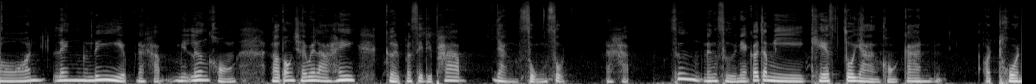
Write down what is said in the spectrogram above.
ร้อน เร่งรีบนะครับ มีเรื่องของเราต้องใช้เวลาให้เกิดประสิทธิภาพอย่างสูงสุดนะครับ ซึ่งหนังสือเนี่ยก็จะมีเคสตัวอย่างของการอดทน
